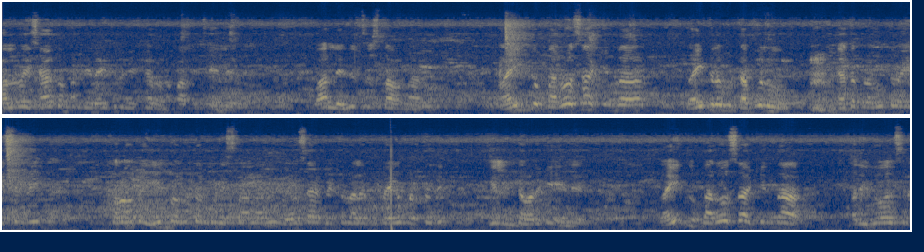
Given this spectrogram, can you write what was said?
నలభై శాతం మంది రైతులు ఇంకా రుణమాఫీ చేయలేదు. వాళ్ళు ఎదురు చూస్తూ ఉన్నారు. రైతు భరోసా కింద రైతులకు డబ్బులు గత ప్రభుత్వం వేసింది. తర్వాత ఈ ప్రభుత్వం కూడా ఇస్తా ఉన్నారు. వ్యవసాయ పెట్టుబడులకు ఉపయోగపడుతుంది. వీళ్ళు ఇంతవరకు వేయలేదు. రైతు భరోసా కింద మరి ఇవ్వాల్సిన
